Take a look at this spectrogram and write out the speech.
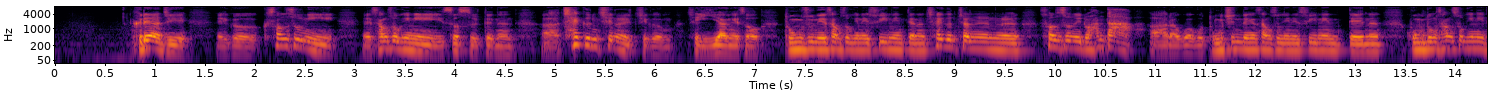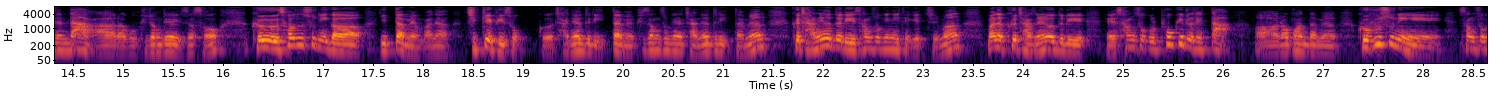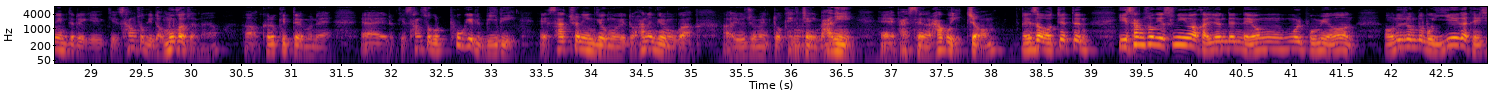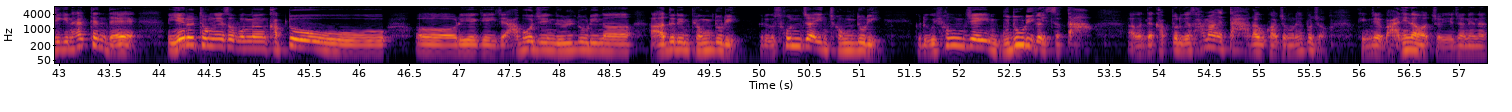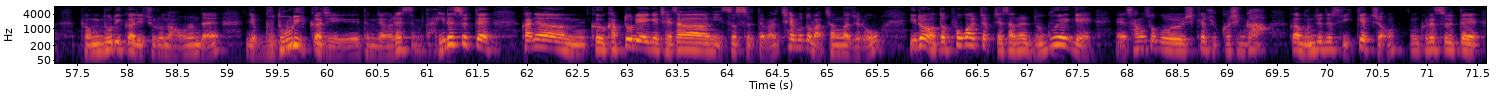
그래야지 예, 그 선순위 예, 상속인이 있었을 때는 아, 최근친을 지금 제 2항에서 동순위 상속인이 수인인 때는 최근친을 선순위로 한다라고 하고 동친 등의 상속인이 수인인 때는 공동 상속인이 된다라고 규정되어 있어서 그 선순위가 있다면 만약 직계 비속 그 자녀들이 있다면 피상속인의 자녀들이 있다면 그 자녀들이 상속인이 되겠지만 만약 그 자녀들이 예, 상속을 포기를 했다라고 한다면 그 후순위 상속인들에게 상속이 넘어가잖아요. 아, 그렇기 때문에 이렇게 상속을 포기를 미리 사촌인 경우에도 하는 경우가 아, 요즘엔 또 굉장히 많이 발생을 하고 있죠. 그래서 어쨌든 이 상속의 순위와 관련된 내용을 보면 어느 정도 뭐 이해가 되시긴 할 텐데 예를 통해서 보면 갑돌이에게 이제 아버지인 을돌이나 아들인 병돌이 그리고 손자인 정돌이 그리고 형제인 무돌이가 있었다. 아 근데 갑돌이가 사망했다라고 가정을 해보죠. 굉장히 많이 나왔죠. 예전에는 병돌이까지 주로 나오는데 이제 무돌이까지 등장을 했습니다. 이랬을 때 과연 그 갑돌이에게 재산이 있었을 때 채무도 마찬가지로 이런 어떤 포괄적 재산을 누구에게 상속을 시켜줄 것인가가 문제될 수 있겠죠. 음, 그랬을 때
